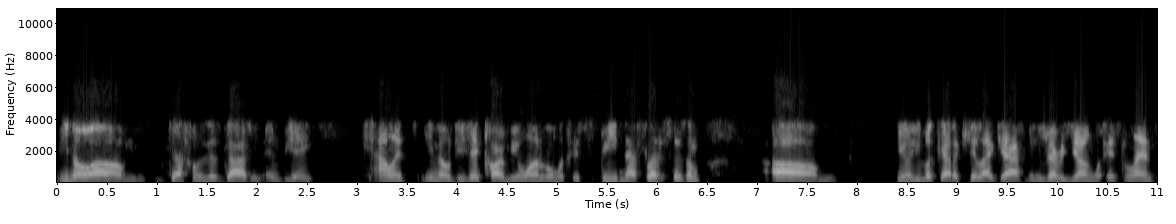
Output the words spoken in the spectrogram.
You know, um, definitely there's guys with NBA talent. You know, DJ Carton being one of them with his speed and athleticism. Um, you know, you look at a kid like Gaffney who's very young with his length.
